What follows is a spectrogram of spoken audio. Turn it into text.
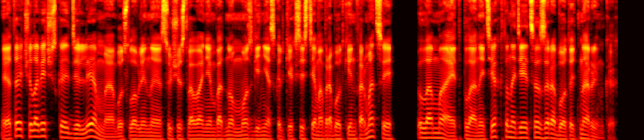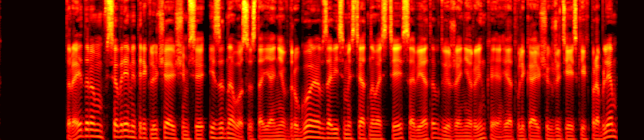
Это человеческая дилемма, обусловленная существованием в одном мозге нескольких систем обработки информации, ломает планы тех, кто надеется заработать на рынках. Трейдерам, все время переключающимся из одного состояния в другое в зависимости от новостей, советов, движения рынка и отвлекающих житейских проблем,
